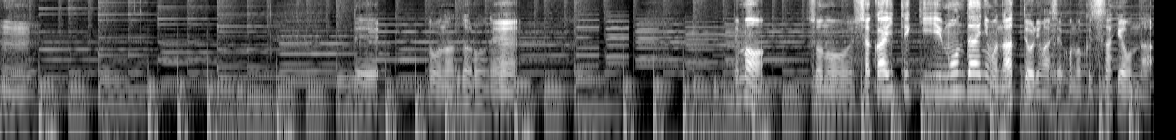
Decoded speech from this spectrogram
うん。で、どうなんだろうね。で、まあ、その、社会的問題にもなっておりまして、この口先女。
